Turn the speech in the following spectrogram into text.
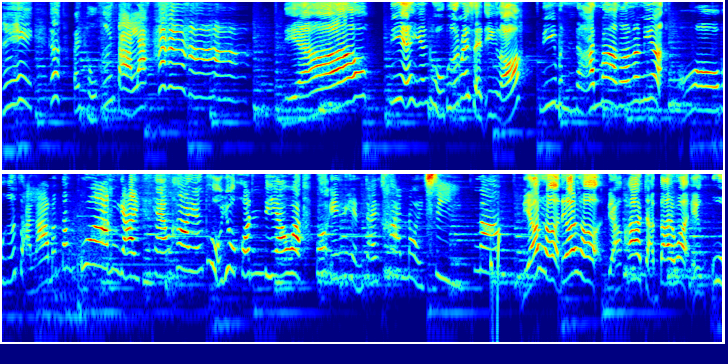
เฮ้ไปถูพื้นตาละเดี๋ยว นี่เองยังถูพื้นไม่เสร็จอีกเหรอ นี่มันนานมากแล้วนะเนี่ย โอ้พื้นศาลามันตั้งกว้างใหญ่แถมข้ายังถูอยู่คนเดียวอะ พวกเองเห็นใจข้าหน่อยสินะ เดี๋ยวเถอะเดี๋ยวเถอะเดี๋ยวข้าจับได้ว่าเองอู้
